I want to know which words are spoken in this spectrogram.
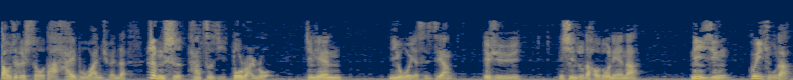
到这个时候，他还不完全的认识他自己多软弱。今天你我也是这样。也许你信主的好多年了，你已经归主了，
